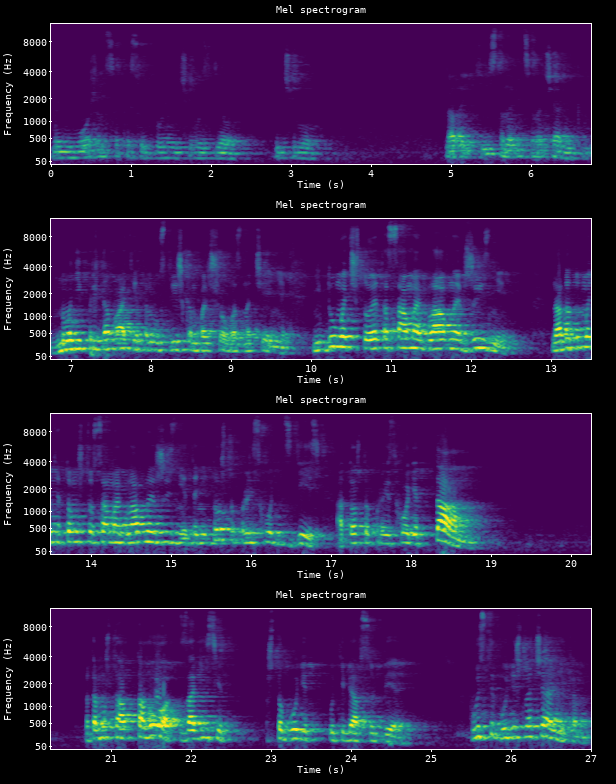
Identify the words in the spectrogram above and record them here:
Мы не можем с этой судьбой ничего сделать. Ничего. Надо идти и становиться начальником. Но не придавать этому слишком большого значения. Не думать, что это самое главное в жизни. Надо думать о том, что самое главное в жизни это не то, что происходит здесь, а то, что происходит там. Потому что от того зависит, что будет у тебя в судьбе. Пусть ты будешь начальником,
